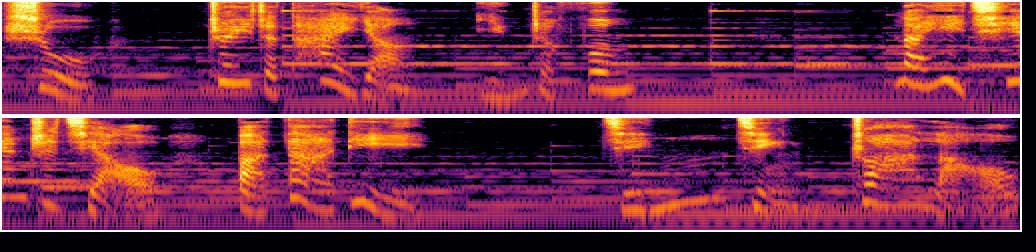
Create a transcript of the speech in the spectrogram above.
树追着太阳，迎着风。那一千只脚把大地紧紧抓牢。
